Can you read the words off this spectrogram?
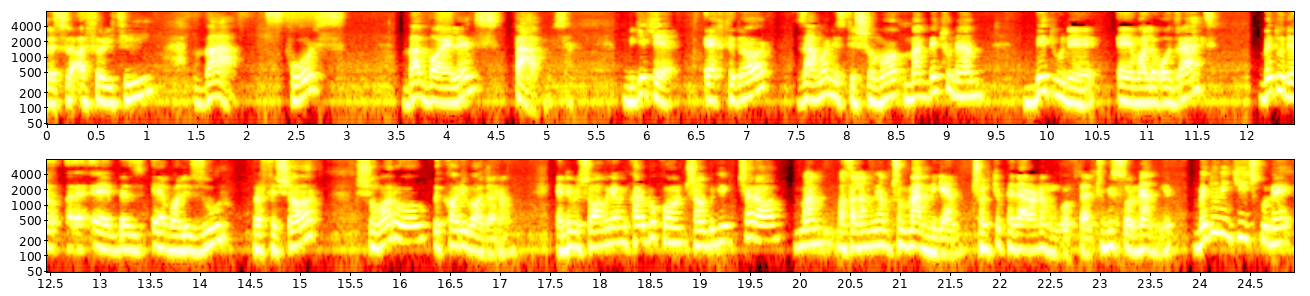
مثل authority و force و violence فرق میزن میگه که اقتدار زمانی است که شما من بتونم بدون اعمال قدرت بدون اعمال زور و فشار شما رو به کاری وادارم. یعنی به شما بگم این کارو بکن شما بگید چرا؟ من مثلا میگم چون من میگم چون که پدرانمون گفتن چون که سنت میگه. بدون اینکه هیچ گونه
